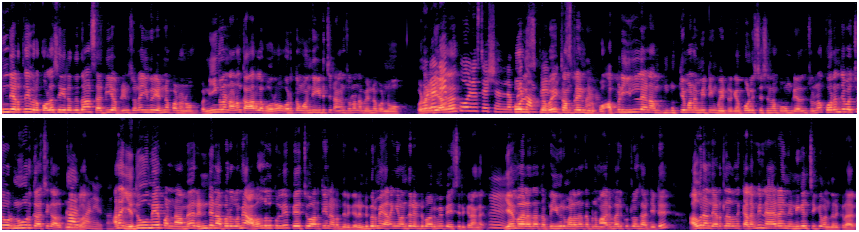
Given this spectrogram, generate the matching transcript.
இந்த இடத்துல இவரை கொலை செய்யறது தான் சதி அப்படின்னு சொன்னா இவர் என்ன பண்ணணும்? இப்ப நீங்களும் நானும் கார்ல போறோம். ஒருத்தவங்க வந்து இடிச்சிட்டாங்கன்னு சொன்னா நம்ம என்ன பண்ணுவோம்? உடனே உடனடியாக போலீஸ் ஸ்டேஷன்ல போய் கம்ப்ளைண்ட் கொடுப்போம். அப்படி இல்ல நான் முக்கியமான மீட்டிங் போயிட்டு இருக்கேன் போலீஸ் ஸ்டேஷன்லாம் போக முடியாதுன்னு சொன்னா குறைஞ்சபட்சம் ஒரு நூறு காட்சி கால் கால் பண்ணிருக்கலாம். ஆனா எதுவுமே பண்ணாம ரெண்டு நபர்களுமே அவங்களுக்குள்ளேயே பேச்சுவார்த்தையும் நடந்திருக்கு. ரெண்டு பேருமே இறங்கி வந்து ரெண்டு பேருமே பேசியிருக்காங்க. என் மேலதான் தப்பு இவர் மேலதான் தப்புன்னு மாறி மாறி குற்றம் சாட்டிட்டு அவர் அந்த இடத்துல இருந்து கிளம்பி நேரா இந்த நிகழ்ச்சிக்கு வந்திருக்கிறாரு.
